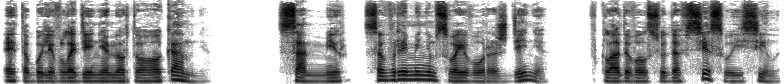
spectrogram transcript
Это были владения мертвого камня. Сам мир со временем своего рождения вкладывал сюда все свои силы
